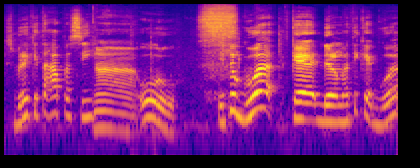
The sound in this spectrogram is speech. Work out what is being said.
sebenarnya kita apa sih? Nah, uh, itu gue kayak dalam hati kayak gue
